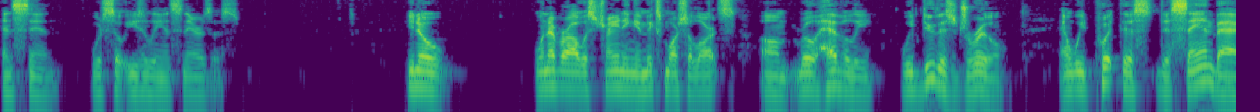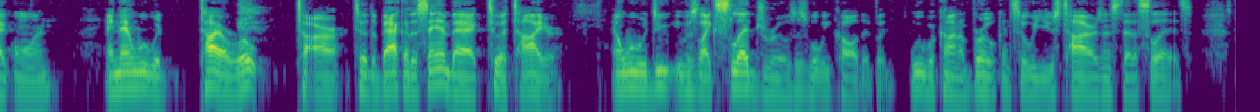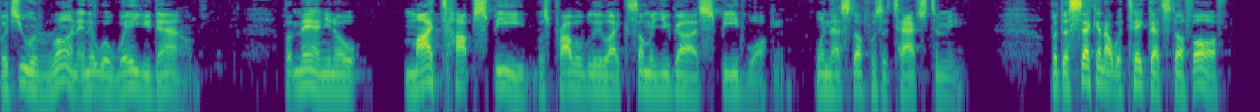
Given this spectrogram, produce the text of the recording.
and sin which so easily ensnares us. You know, whenever I was training in mixed martial arts um, real heavily, we'd do this drill and we'd put this this sandbag on and then we would tie a rope to our to the back of the sandbag to a tire. And we would do it was like sled drills is what we called it but we were kind of broke and so we used tires instead of sleds. But you would run and it would weigh you down. But man you know my top speed was probably like some of you guys speed walking when that stuff was attached to me. But the second i would take that stuff off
